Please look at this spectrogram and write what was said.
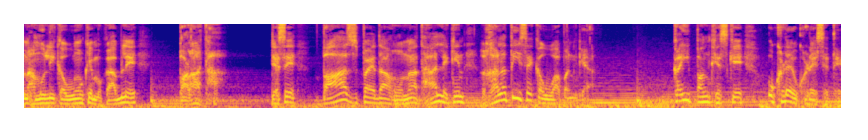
मामूली कौओं के मुकाबले बड़ा था। जैसे बाज पैदा होना था, लेकिन गलती से कौआ बन गया। कई पंख इसके उखड़े उखड़े से थे।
